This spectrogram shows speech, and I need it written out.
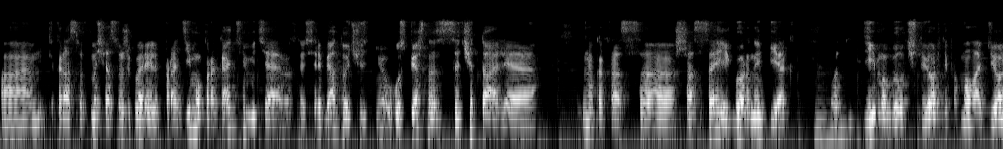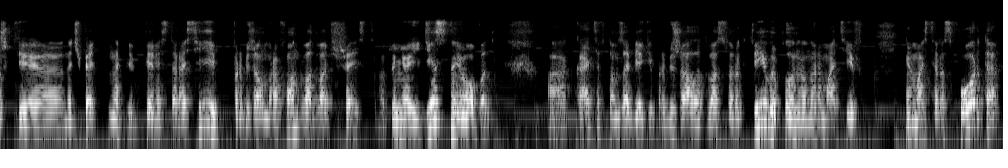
А, как раз вот мы сейчас уже говорили про Диму, про Катю Митяевых, то есть ребята очень успешно сочетали ну, как раз э, шоссе и горный бег. Mm-hmm. Вот Дима был четвертый по молодежке на, чемпионате, на первенстве России, пробежал марафон 2.26. Вот у него единственный опыт. А Катя в том забеге пробежала 2.43, выполнил норматив мастера спорта.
